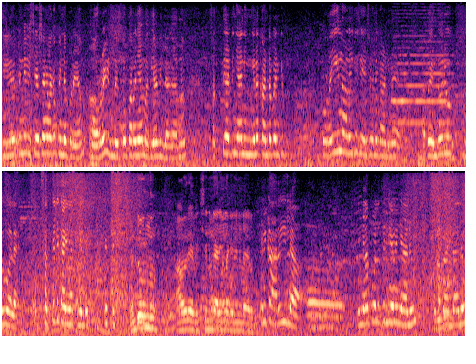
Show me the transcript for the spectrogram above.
ജീവിതത്തിന്റെ വിശേഷങ്ങളൊക്കെ പിന്നെ പറയാം. കുറെ ഉണ്ട്. ഇപ്പൊ പറഞ്ഞാൽ മതിയാവില്ല. കാരണം സത്യമായിട്ട് ഞാൻ ഇങ്ങനെ കണ്ടപ്പോ എനിക്ക് കുറെ നാളേക്ക് ശേഷമല്ലേ കാണുന്നത് അപ്പൊ എന്തോ ഒരു ഇതുപോലെ സത്യത്തിൽ കൈവാക്കിയുണ്ട് ആ ഒരു എവിക്ഷനും കാര്യങ്ങളൊക്കെ എങ്ങനെയുണ്ടായിരുന്നു എനിക്കറിയില്ല. നിങ്ങളെ പോലെ തന്നെയാണ് ഞാനും. അപ്പൊ എന്തായാലും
